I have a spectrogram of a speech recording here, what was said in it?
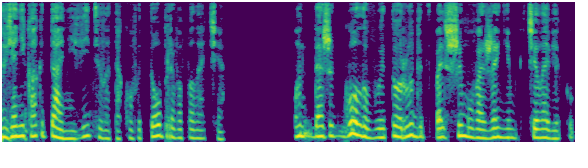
но я никогда не видела такого доброго палача. Он даже голову и то рубит с большим уважением к человеку.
